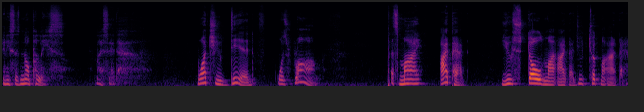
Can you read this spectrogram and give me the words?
And he says, No police. And I said, What you did was wrong. That's my iPad. You stole my iPad. You took my iPad.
